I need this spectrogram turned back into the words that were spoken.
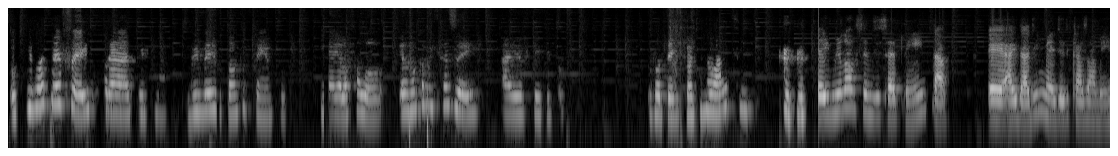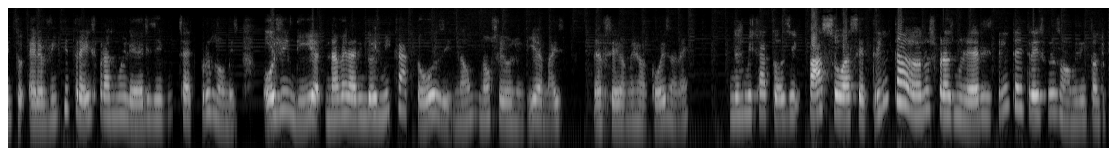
O que você fez pra tipo, viver por tanto tempo? E aí ela falou: Eu nunca me casei. Aí eu fiquei tipo, vou ter que continuar assim. em 1970, é, a idade média de casamento era 23 para as mulheres e 27 para os homens. Hoje em dia, na verdade, em 2014, não, não sei hoje em dia, mas deve ser a mesma coisa, né? Em 2014 passou a ser 30 anos para as mulheres e 33 para os homens. Então, tipo,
